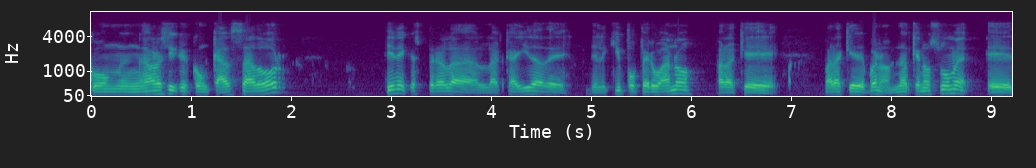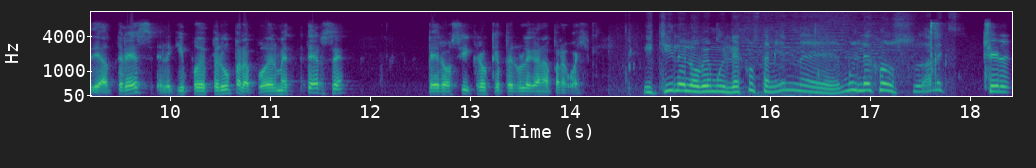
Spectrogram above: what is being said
con ahora sí que con calzador, tiene que esperar la, caída de, del equipo peruano para que, para que bueno, que no sume eh, de a tres el equipo de Perú para poder meterse, pero sí creo que Perú le gana a Paraguay. ¿Y Chile lo ve muy lejos también? Eh, muy lejos, Alex. Chile,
